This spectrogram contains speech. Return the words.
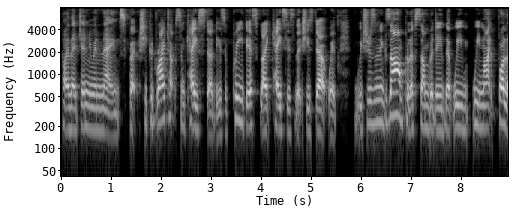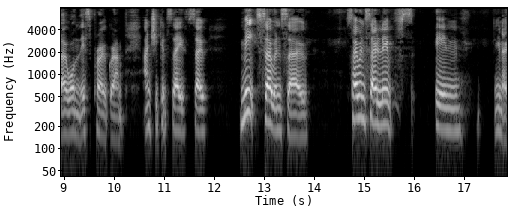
by their genuine names, but she could write up some case studies of previous like cases that she's dealt with, which is an example of somebody that we we might follow on this program. And she could say, so meet so and so. So and so lives in you know,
